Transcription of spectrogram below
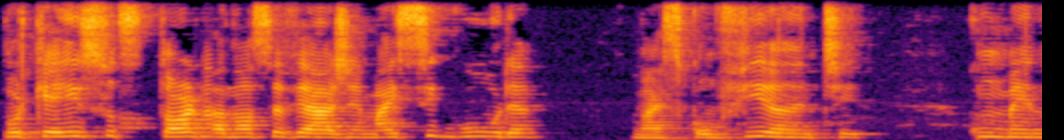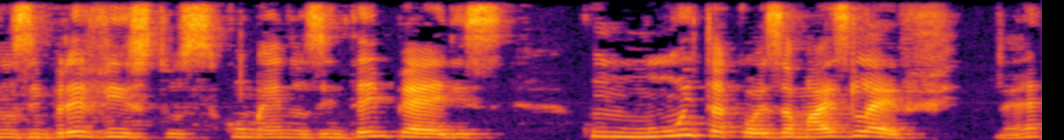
porque isso torna a nossa viagem mais segura, mais confiante, com menos imprevistos, com menos intempéries, com muita coisa mais leve, né?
